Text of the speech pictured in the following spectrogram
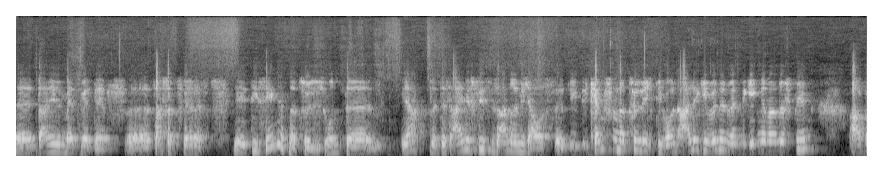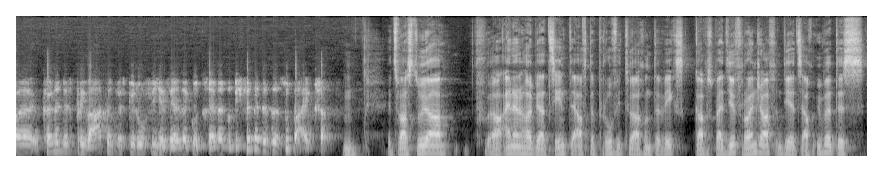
äh, Daniel Medvedev, äh, Sascha Zverev, äh, die sehen es natürlich und äh, ja, das eine schließt das andere nicht aus. Die, die kämpfen natürlich, die wollen alle gewinnen, wenn sie gegeneinander spielen, aber können das Private und das Berufliche sehr, sehr gut trennen und ich finde, das ist eine super Eigenschaft. Hm. Jetzt warst du ja, ja eineinhalb Jahrzehnte auf der Profitour auch unterwegs. Gab es bei dir Freundschaften, die jetzt auch über das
